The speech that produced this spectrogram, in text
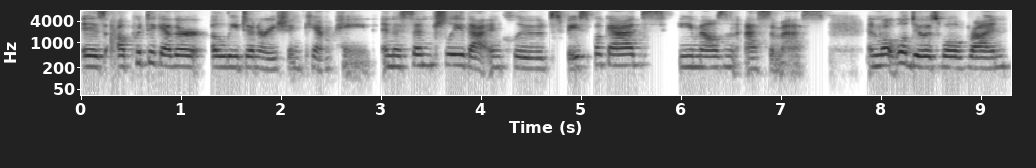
is I'll put together a lead generation campaign. And essentially, that includes Facebook ads, emails, and SMS. And what we'll do is we'll run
